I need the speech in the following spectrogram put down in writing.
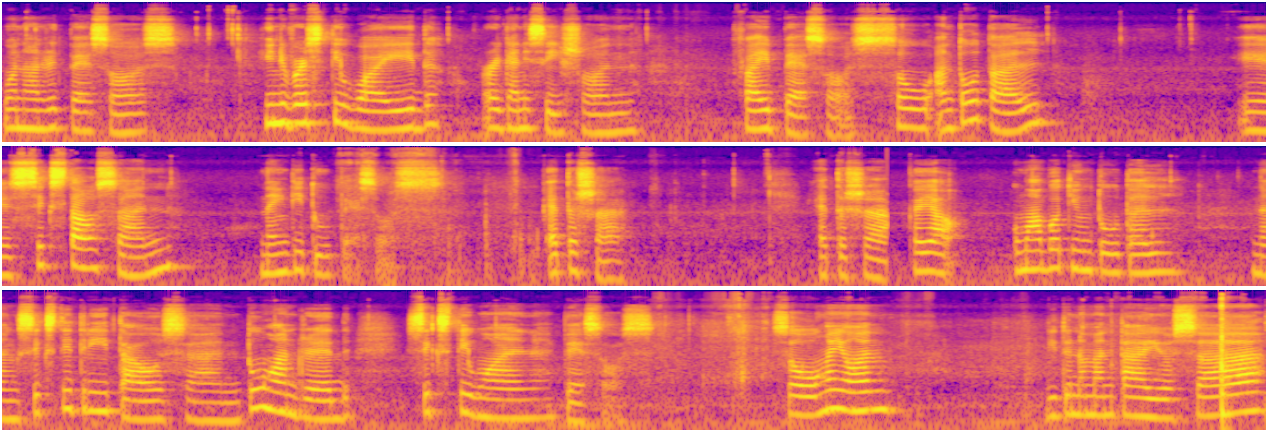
100 pesos. University-wide Organization, 5 pesos. So, ang total is 6,092 pesos. Ito siya. Ito siya. Kaya, umabot yung total ng 63,261 pesos. So, ngayon, dito naman tayo sa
